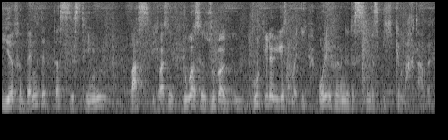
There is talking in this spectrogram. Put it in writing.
ihr verwendet das System, was, ich weiß nicht, du hast ja super gut wieder gegessen, aber ich, oder ihr verwendet das System, was ich gemacht habe. Dann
